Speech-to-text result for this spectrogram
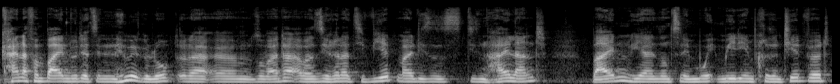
keiner von beiden wird jetzt in den Himmel gelobt oder ähm, so weiter, aber sie relativiert mal dieses, diesen Heiland Biden, wie er sonst in den Medien präsentiert wird.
